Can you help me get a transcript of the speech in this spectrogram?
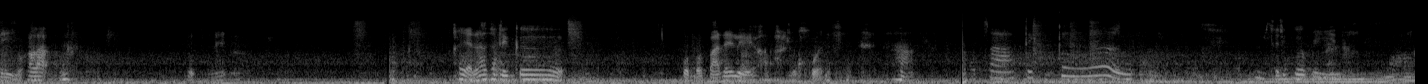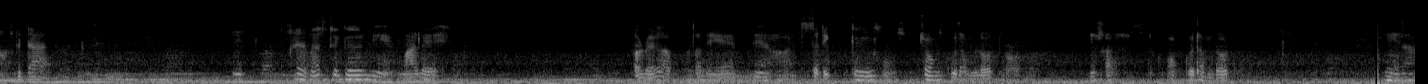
ณีอยู่ข้างหลังขยันหน้าสติกเกอร์ กดป๊าป๊าได้เลยค่ะทุกคนสติกเกอร์สติกเกอร์เป็นอย่างนี้นะกระดาษแขกรับสติกเกอร์นี่มาเลยเอาเลยครับ ตอนนี้เนี่ยค่ะสติกเกอร์ของช่องกูทำรถนี่ค่ะของกูทำรถนี่นะ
